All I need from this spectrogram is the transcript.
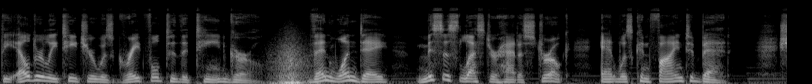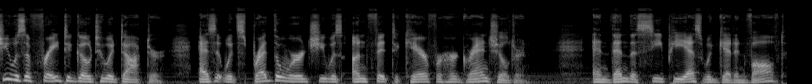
The elderly teacher was grateful to the teen girl. Then one day, Mrs. Lester had a stroke and was confined to bed. She was afraid to go to a doctor, as it would spread the word she was unfit to care for her grandchildren. And then the CPS would get involved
